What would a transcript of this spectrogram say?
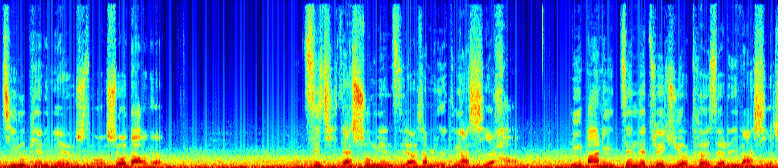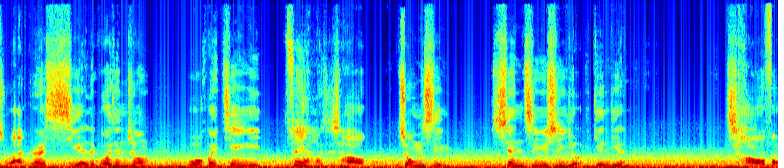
纪录片里面所说到的，自己在书面资料上面一定要写好，你把你真的最具有特色的地方写出来，而写的过程中，我会建议最好是朝中性，甚至于是有一点点嘲讽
